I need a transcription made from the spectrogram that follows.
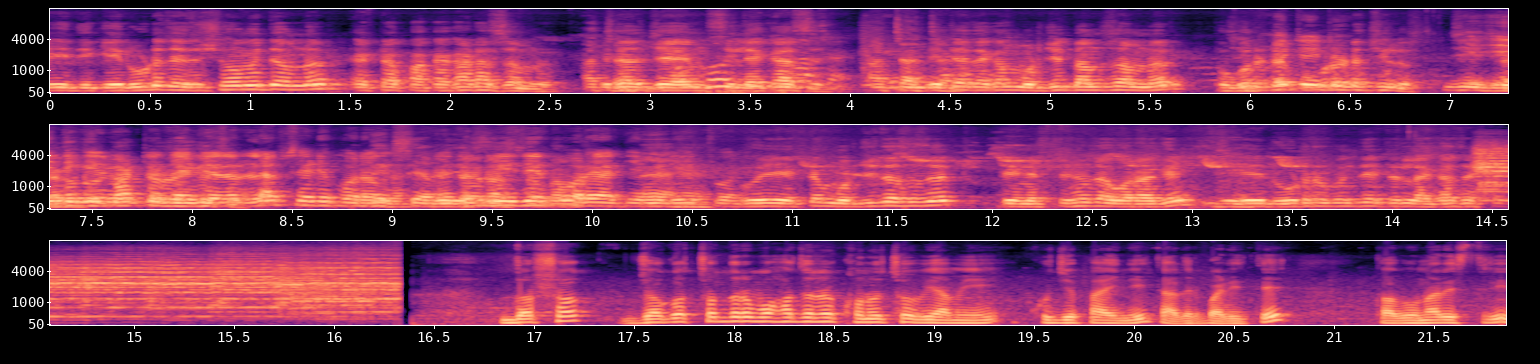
এইদিকে রোডে যেতে সময় তো আপনার একটা পাকা কাঠ আছে আপনার। এটা জেএমসি লেখা আছে। আচ্ছা, এটা দেখেন মসজিদ বানছে আপনার পুকুরটা পুকুরটা ছিল। এখন এদিকে কাঠটা রয়ে গেছে। লেফট সাইডে পড়ে দেখছি এটা ব্রিজের পরে আর কি ওই একটা মসজিদ আছে স্যার ট্রেন স্টেশন যাওয়ার আগে এই রোডের মধ্যে এটা লেখা আছে। দর্শক জগৎচন্দ্র মহাজনের কোনো ছবি আমি খুঁজে পাইনি তাদের বাড়িতে। তবে ওনার স্ত্রী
